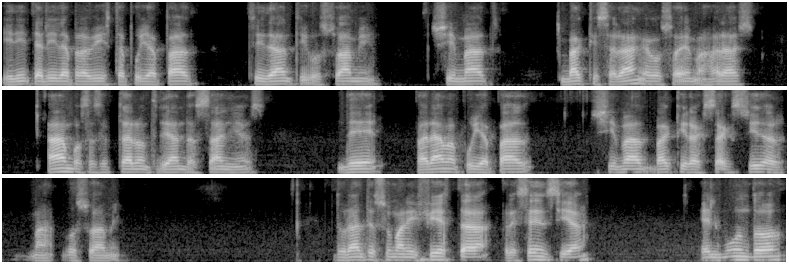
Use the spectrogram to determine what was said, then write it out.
y Nitalila Pravista Puyapad Tridanti Goswami Shimad Bhakti Saranga Goswami Maharaj ambos aceptaron triandas años de Parama Puyapad Shimad Bhakti Raksak Siddhar Goswami. Durante su manifiesta presencia, el mundo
